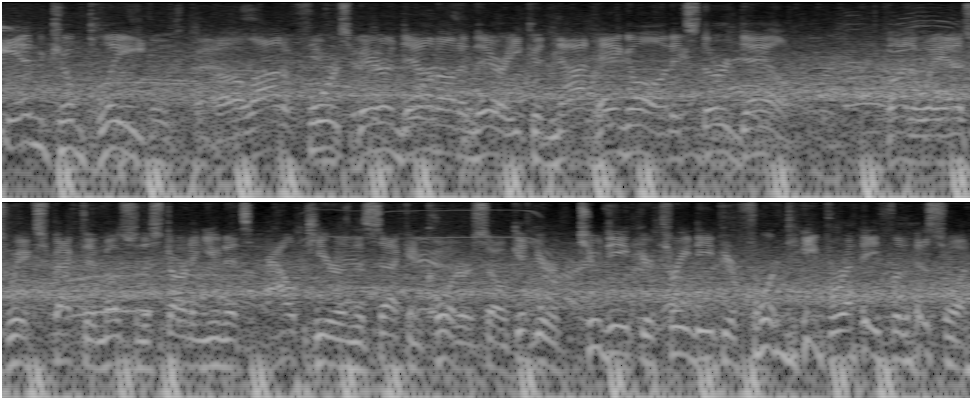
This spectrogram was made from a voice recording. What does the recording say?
Incomplete. A lot of force bearing down on him there. He could not hang on. It's third down. By the way, as we expected, most of the starting units out here in the second quarter. So get your two deep, your three deep, your four deep ready for this one.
